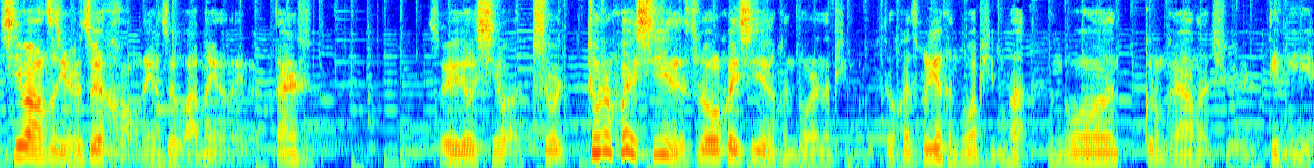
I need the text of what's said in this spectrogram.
希望自己是最好那个、最完美的那个，但是。所以就希望就是就是会吸引，就是会吸引很多人的评，就会吸引很多评判，很多各种各样的去定义。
